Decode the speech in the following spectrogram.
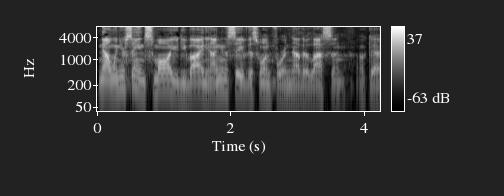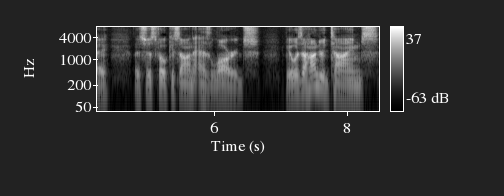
Now, when you're saying small, you're dividing. I'm going to save this one for another lesson. Okay. Let's just focus on as large. If it was 100 times,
